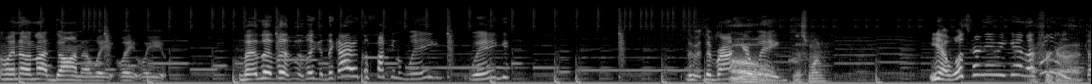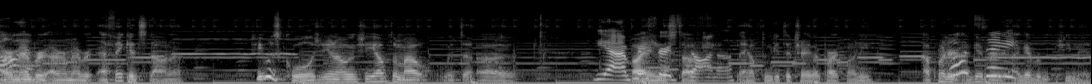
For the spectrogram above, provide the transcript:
Wait, no, not Donna. Wait, wait, wait. The the, the, the, the guy with the fucking wig wig. The, the brown hair Oh, wig. this one? Yeah, what's her name again? I, thought it was forgot. I remember. I remember. I think it's Donna. She was cool. She, you know, she helped him out with the uh, Yeah, I'm pretty sure it's stuff. Donna. They helped him get the trailer park money. I put her. I would give her. I give her. She mid.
